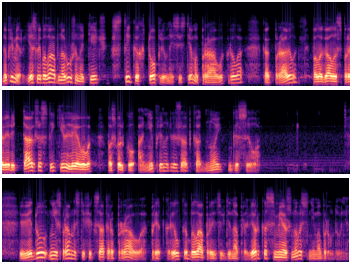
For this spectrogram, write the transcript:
Например, если была обнаружена течь в стыках топливной системы правого крыла, как правило, полагалось проверить также стыки левого, поскольку они принадлежат к одной ГСО. Ввиду неисправности фиксатора правого предкрылка была произведена проверка смежного с ним оборудования.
